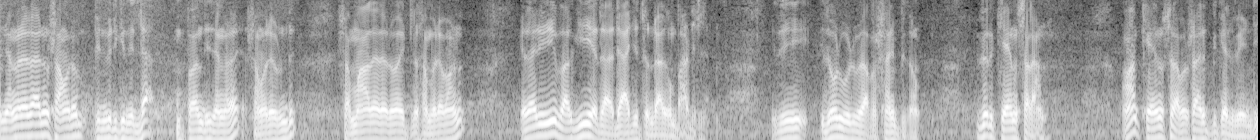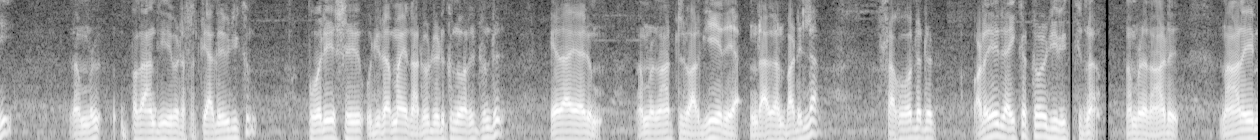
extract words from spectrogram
ഞങ്ങളേതായാലും സമരം പിൻവലിക്കുന്നില്ല. മുപ്പതാം തീയതി ഞങ്ങൾ സമരമുണ്ട്. സമാധാനപരമായിട്ടുള്ള സമരമാണ്. ഏതായാലും ഈ വർഗീയത രാജ്യത്തുണ്ടാകാൻ പാടില്ല. ഇത് ഈ- ഇതോടുകൂടി അവസാനിപ്പിക്കണം. ഇതൊരു ക്യാൻസറാണ്. ആ ക്യാൻസർ അവസാനിപ്പിക്കാൻ വേണ്ടി നമ്മൾ മുപ്പതാം തീയതി ഇവിടെ സത്യാഗ്രഹിക്കും. പോലീസ് ഉചിതമായ നടപടിയെടുക്കുമെന്ന് പറഞ്ഞിട്ടുണ്ട്. ഏതായാലും നമ്മുടെ നാട്ടിൽ വർഗീയത ഉണ്ടാകാൻ പാടില്ല. സഹോദരൻ വളരെ ഐക്യത്തോടെ ജീവിക്കുന്ന നമ്മുടെ നാട് നാളെയും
